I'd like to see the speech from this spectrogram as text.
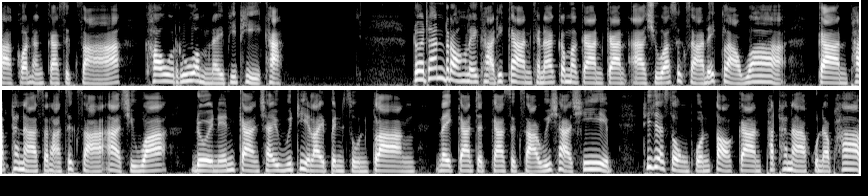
ลากรทางการศึกษาเข้าร่วมในพิธีค่ะ โดยท่านรองเลขาธิการคณะกรรมการการอาชีวศึกษาได้กล่าวว่า การพัฒนาสถานศึกษาอาชีวะ โดยเน้นการใช้วิทยาลัยเป็นศูนย์กลาง ในการจัดการศึกษาวิชาชีพ ที่จะส่งผลต่อการพัฒนาคุณภาพ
